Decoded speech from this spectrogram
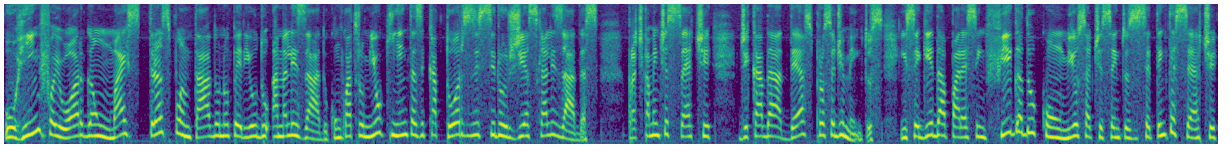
O rim foi o órgão mais transplantado no período analisado, com 4.514 cirurgias realizadas, praticamente 7 de cada 10 procedimentos. Em seguida aparecem fígado, com 1.777,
